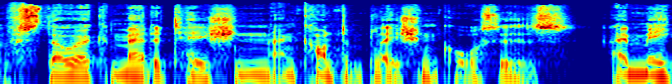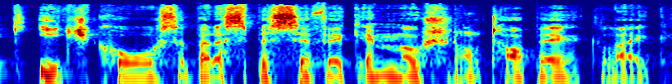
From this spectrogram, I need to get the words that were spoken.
of Stoic meditation and contemplation courses. I make each course about a specific emotional topic like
